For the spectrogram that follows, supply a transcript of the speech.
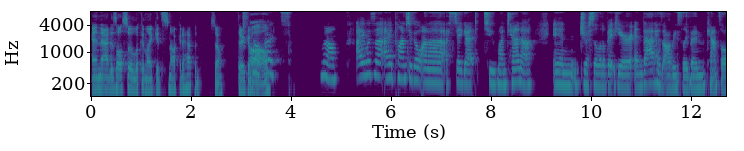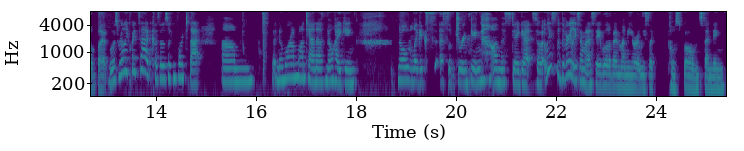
and that is also looking like it's not gonna happen. So there you go. Aw. Oh. Well, I was uh, I had plans to go on a, a stagette to Montana in just a little bit here, and that has obviously been canceled. But it was really quite sad because I was looking forward to that. Um, but no more on Montana, no hiking, no like excessive drinking on this stagette. So at least at the very least, I'm going to save a little bit of money, or at least like postpone spending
